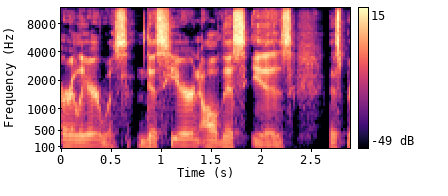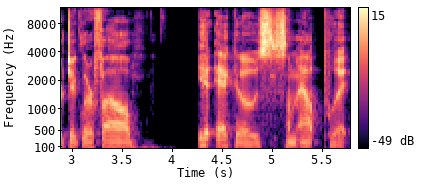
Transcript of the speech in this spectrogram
earlier was this here, and all this is this particular file. It echoes some output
